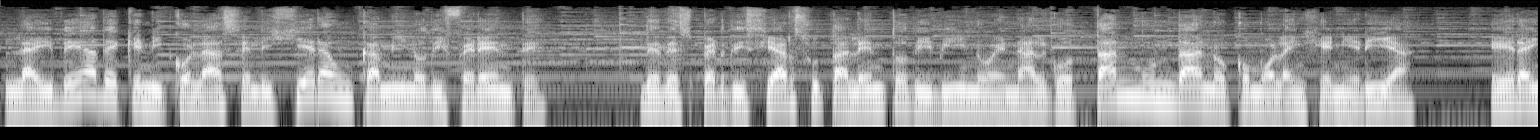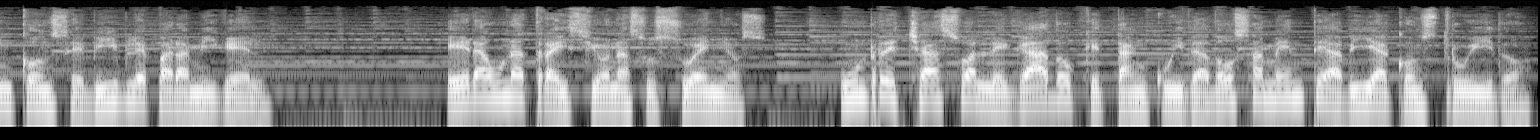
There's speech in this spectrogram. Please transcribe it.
La idea de que Nicolás eligiera un camino diferente, de desperdiciar su talento divino en algo tan mundano como la ingeniería, era inconcebible para Miguel. Era una traición a sus sueños, un rechazo al legado que tan cuidadosamente había construido.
